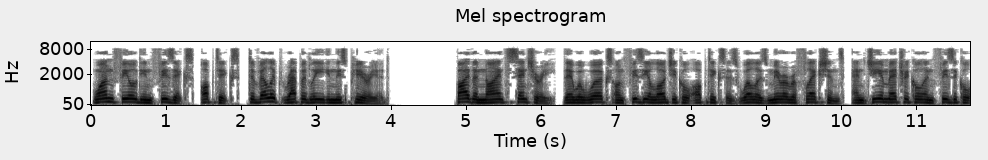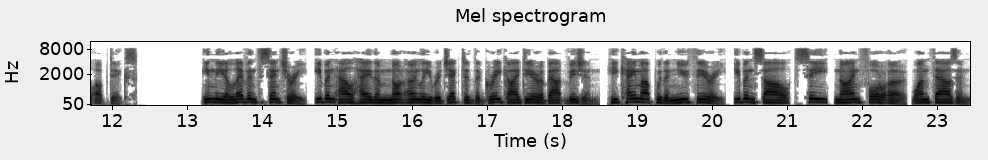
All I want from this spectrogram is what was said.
One field in physics, optics, developed rapidly in this period. By the 9th century, there were works on physiological optics as well as mirror reflections, and geometrical and physical optics. In the 11th century, Ibn al-Haytham not only rejected the Greek idea about vision, he came up with a new theory. Ibn Sahl c. 940-1000,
